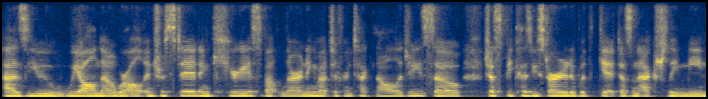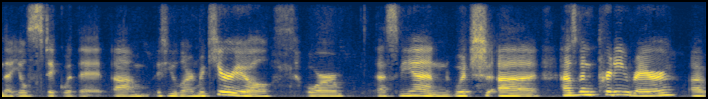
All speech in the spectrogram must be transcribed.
as you we all know, we're all interested and curious about learning about different technologies. So just because you started with Git doesn't actually mean that you'll stick with it. Um, if you learn Mercurial or SVN, which uh, has been pretty rare, uh,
